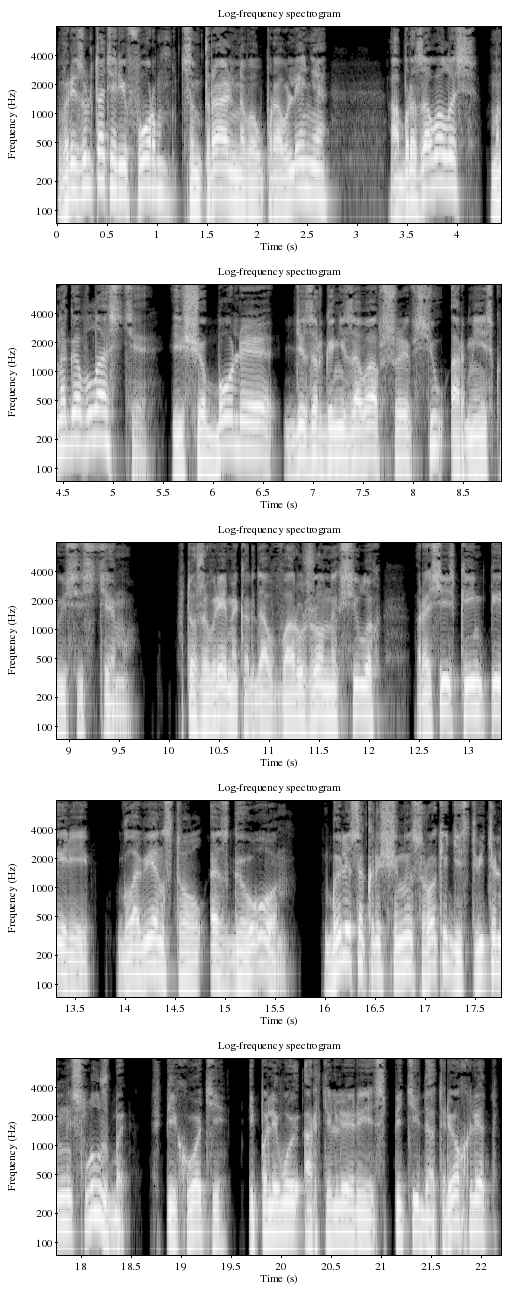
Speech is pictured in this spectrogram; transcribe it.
в результате реформ Центрального управления образовалось многовластие, еще более дезорганизовавшее всю армейскую систему. В то же время, когда в вооруженных силах Российской империи главенствовал СГО, были сокращены сроки действительной службы в пехоте и полевой артиллерии с 5 до 3 лет,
